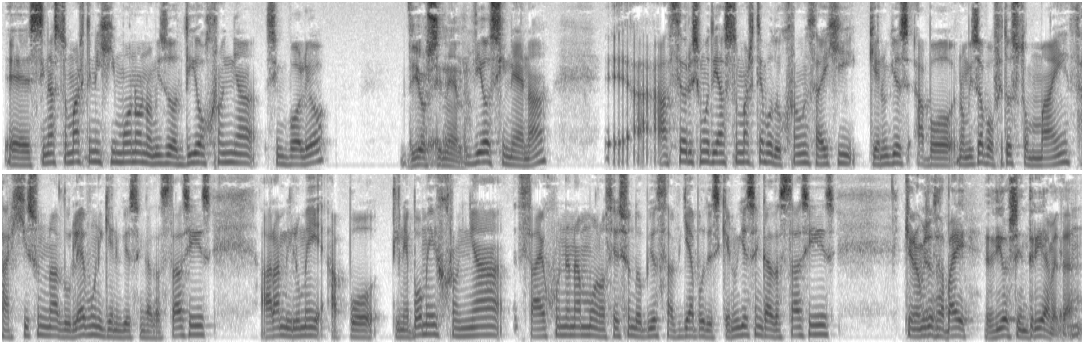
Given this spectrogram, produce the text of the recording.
ε, στην Αστο Μάρτιν έχει μόνο νομίζω δύο χρόνια συμβόλαιο. Δύο συν ένα. Δύο συν ένα. Ε, αν θεωρήσουμε ότι αν στο Μάρτιο από τον χρόνο θα έχει καινούργιες, νομίζω από φέτος το Μάη θα αρχίσουν να δουλεύουν οι καινούργιες εγκαταστάσεις. Άρα, μιλούμε από την επόμενη χρονιά θα έχουν ένα μονοθέσιο το οποίο θα βγει από τις καινούργιες εγκαταστάσεις. Και νομίζω θα πάει δύο συν τρία μετά.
